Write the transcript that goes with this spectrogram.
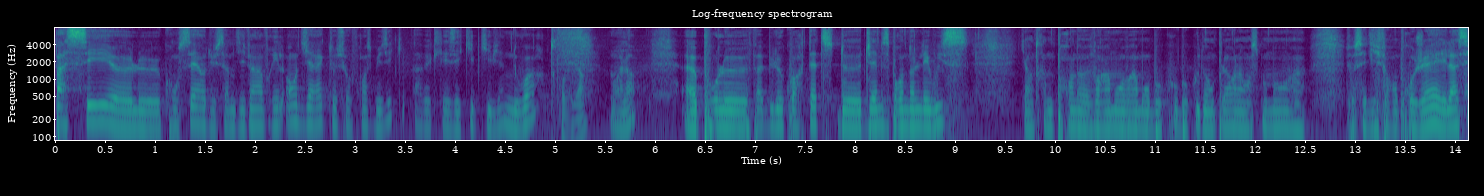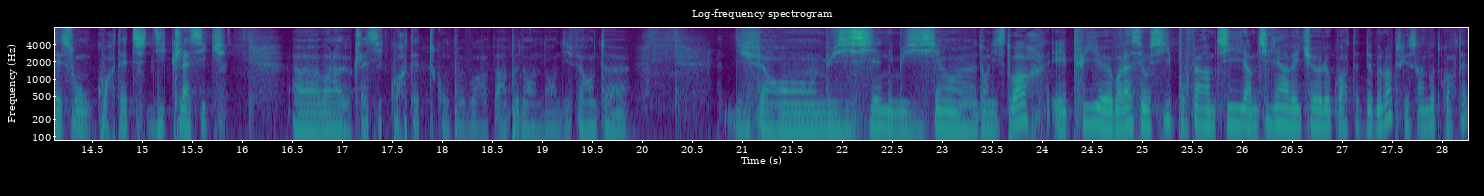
passer euh, le concert du samedi 20 avril en direct sur France Musique avec les équipes qui viennent nous voir. Trop bien. Voilà. Pour le fabuleux quartet de James Brandon Lewis, qui est en train de prendre vraiment, vraiment beaucoup, beaucoup d'ampleur là en ce moment euh, sur ses différents projets. Et là, c'est son quartet dit classique. Euh, voilà, le classique quartet qu'on peut voir un peu dans, dans différentes. Différents musiciennes et musiciens euh, dans l'histoire et puis euh, voilà c'est aussi pour faire un petit un petit lien avec euh, le quartet de Benoît parce que c'est un autre quartet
